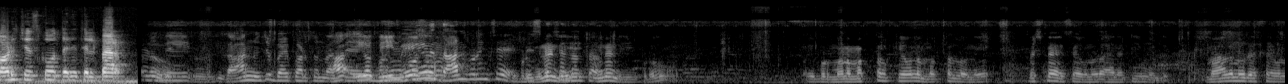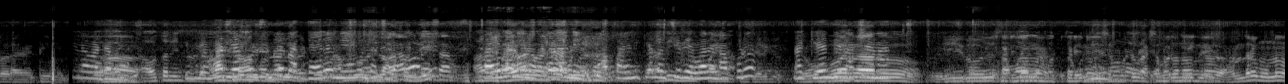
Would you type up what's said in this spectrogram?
పాడు చేసుకోవద్దని తెలిపారు. దాని నుంచి భయపడుతున్నారు దాని గురించే. వినండి ఇప్పుడు ఇప్పుడు మన మక్తల్ కేవలం మక్తల్లోనే కృష్ణ ఎస్ఐ ఉన్నాడు ఆయన టీం ఉంది. మాగనూరు ఎస్ఐ ఉన్నాడు ఆయన టీం ఉంది. నేను అందరం ఉన్నాం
